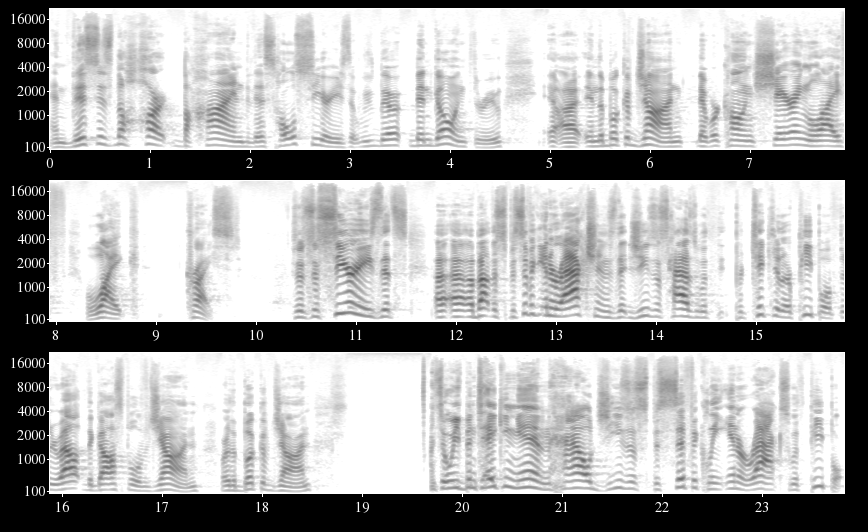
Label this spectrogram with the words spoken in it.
And this is the heart behind this whole series that we've been going through uh, in the book of John that we're calling Sharing Life Like Christ. So it's a series that's uh, uh about the specific interactions that Jesus has with particular people throughout the Gospel of John or the book of John. And so we've been taking in how Jesus specifically interacts with people.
